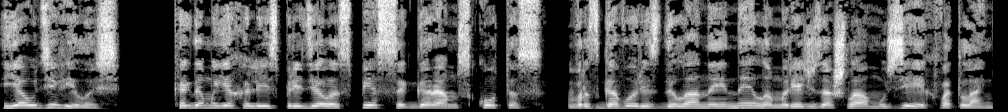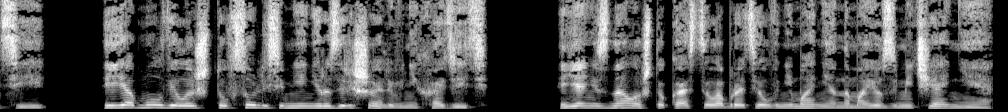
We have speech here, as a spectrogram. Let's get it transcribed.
Я удивилась. Когда мы ехали из предела Спессы к горам Скотос, в разговоре с Деланой и Нейлом речь зашла о музеях в Атлантии, и я обмолвилась, что в Солисе мне не разрешали в них ходить. Я не знала, что Кастел обратил внимание на мое замечание,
